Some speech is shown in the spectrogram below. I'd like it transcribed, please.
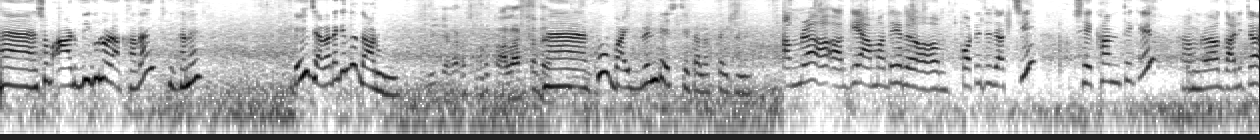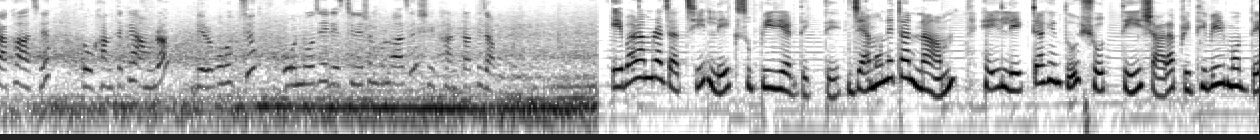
হ্যাঁ সব আরভিগুলো রাখা রাইট এখানে। এই জায়গাটা কিন্তু দারুণ। হ্যাঁ খুব ভাইব্রেন্ট এসছে কালারটা এখানে। আমরা আগে আমাদের কটেজে যাচ্ছি। সেখান থেকে আমরা গাড়িটা রাখা আছে। তো ওখান থেকে আমরা বেরোবো হচ্ছে। অন্য যে ডেস্টিনেশনগুলো আছে, সেখানটাতে যাব এবার আমরা যাচ্ছি লেক সুপিরিয়ার দেখতে। যেমন এটার নাম, এই লেকটা কিন্তু সত্যি সারা পৃথিবীর মধ্যে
